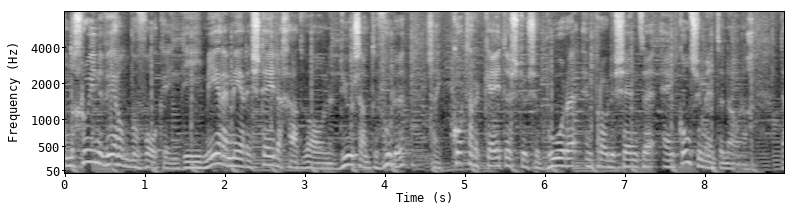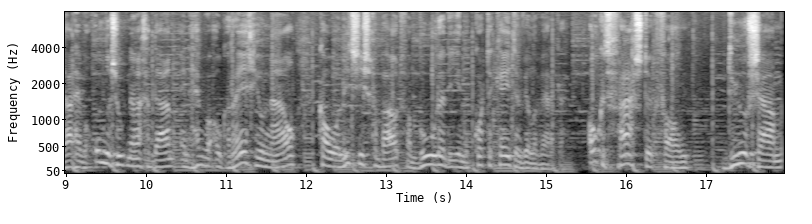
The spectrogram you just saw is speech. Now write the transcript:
Om de groeiende wereldbevolking die meer en meer in steden gaat wonen duurzaam te voeden, zijn kortere ketens tussen boeren en producenten en consumenten nodig. Daar hebben we onderzoek naar gedaan en hebben we ook regionaal coalities gebouwd van boeren die in de korte keten willen werken. Ook het vraagstuk van duurzaam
